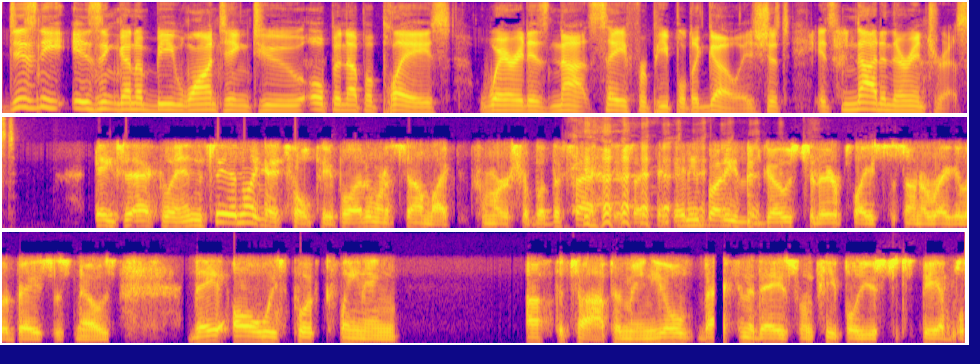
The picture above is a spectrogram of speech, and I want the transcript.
Disney isn't going to be wanting to open up a place where it is not safe for people to go. It's just, it's not in their interest. Exactly. And see, and like I told people, I don't want to sound like a commercial, but the fact is, I think anybody that goes to their places on a regular basis knows they always put cleaning up the top. I mean, you'll back in the days when people used to be able to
